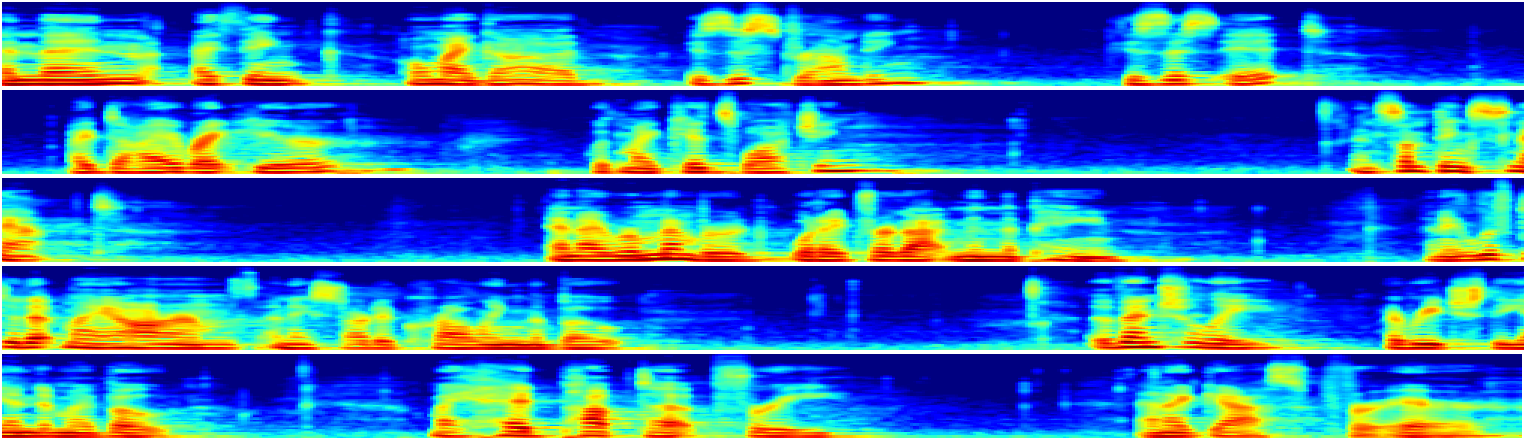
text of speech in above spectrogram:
And then I think, Oh my God, is this drowning? Is this it? I die right here with my kids watching? And something snapped. And I remembered what I'd forgotten in the pain. And I lifted up my arms and I started crawling the boat. Eventually, I reached the end of my boat. My head popped up free, and I gasped for air.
